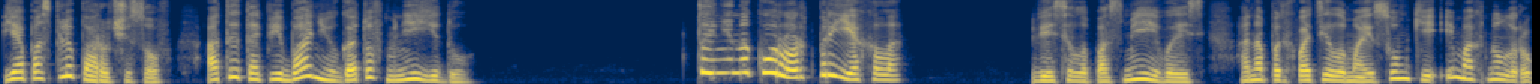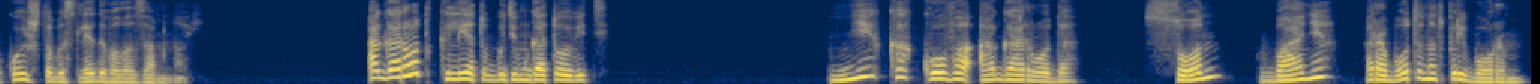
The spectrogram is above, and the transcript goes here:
Я посплю пару часов, а ты топи баню готов мне еду. ты не на курорт приехала!» Весело посмеиваясь, она подхватила мои сумки и махнула рукой, чтобы следовала за мной. «Огород к лету будем готовить». Никакого огорода. Сон, баня, работа над прибором.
